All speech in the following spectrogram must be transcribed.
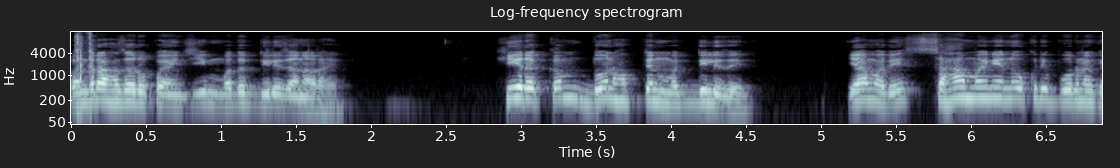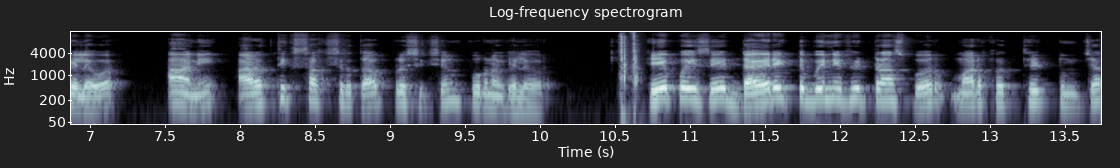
पंधरा हजार रुपयांची मदत दिली जाणार आहे. ही रक्कम दोन हप्त्यांमध्ये दिली जाईल. यामध्ये सहा महिने नोकरी पूर्ण केल्यावर आणि आर्थिक साक्षरता प्रशिक्षण पूर्ण केल्यावर. हे पैसे डायरेक्ट बेनिफिट ट्रान्सफर मार्फत थेट तुमच्या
